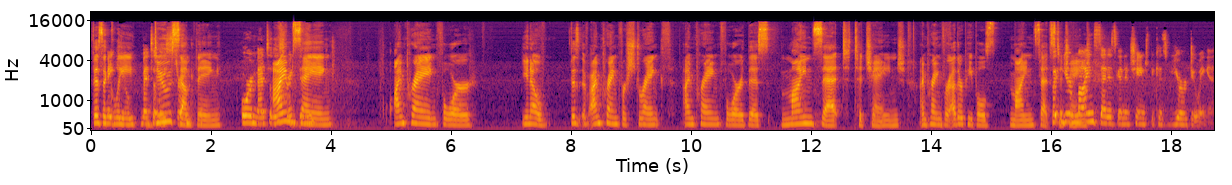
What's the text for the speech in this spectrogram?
physically do something. Or mentally. I'm saying I'm praying for you know, this, I'm praying for strength. I'm praying for this mindset to change. I'm praying for other people's mindsets to change. But your change. mindset is going to change because you're doing it.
